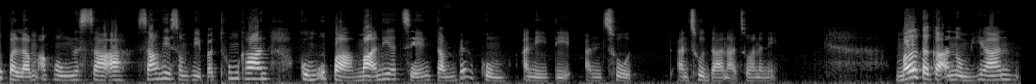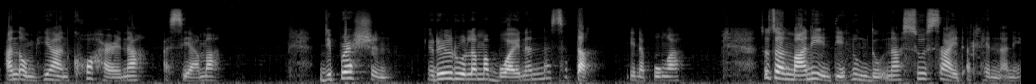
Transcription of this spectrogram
upalam ang hong nasaa sang ni somni pathum khan kum upa mani at seng tamber kum aniti ansut ansudana chuanani. Maltaka anom hian anom hian kho khoharna asyama. Depression rilrulama buwainan na satak inapunga chu chan mani in ti hlum du na suicide a thlen ani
